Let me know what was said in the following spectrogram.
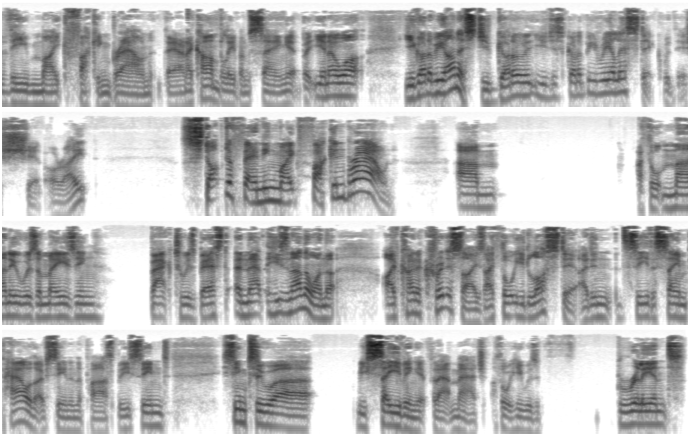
the Mike fucking Brown there. And I can't believe I'm saying it, but you know what? You gotta be honest. You've gotta, you just gotta be realistic with this shit, alright? Stop defending Mike fucking Brown. Um, I thought Manu was amazing, back to his best, and that he's another one that I've kind of criticized. I thought he'd lost it. I didn't see the same power that I've seen in the past, but he seemed, he seemed to, uh, be saving it for that match. I thought he was brilliant.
